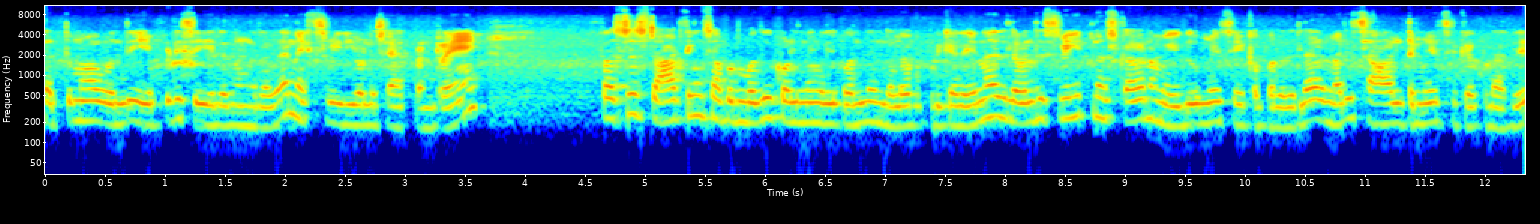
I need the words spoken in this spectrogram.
சத்து மாவு வந்து எப்படி செய்கிறதுங்கிறத நெக்ஸ்ட் வீடியோவில் ஷேர் பண்ணுறேன் ஃபஸ்ட்டு ஸ்டார்டிங் சாப்பிடும்போது குழந்தைங்களுக்கு வந்து அந்த அளவுக்கு பிடிக்காது. ஏன்னா இதில் வந்து ஸ்வீட்னஸ்க்காக நம்ம எதுவுமே சேர்க்க போகிறதில்ல அது மாதிரி சால்ட்டுமே சேர்க்கக்கூடாது.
